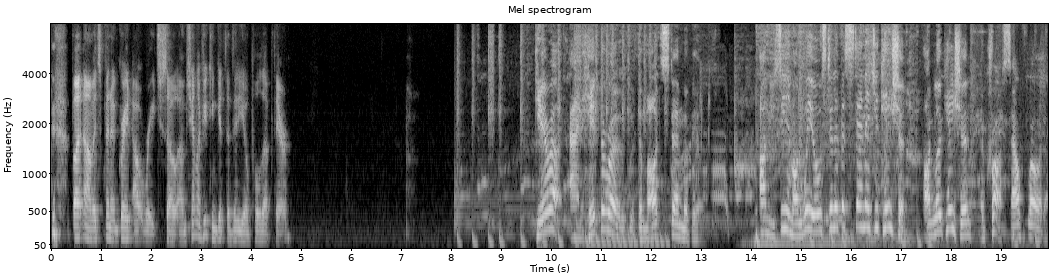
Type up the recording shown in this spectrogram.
but um, it's been a great outreach. So, um, Chandler, if you can get the video pulled up there. Gear up and hit the road with the Mod STEM Mobile. Our museum on wheels delivers STEM education on location across South Florida.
